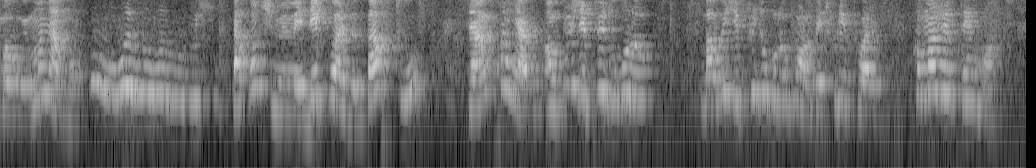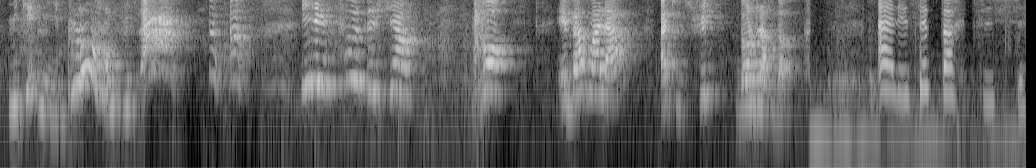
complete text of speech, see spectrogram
Bon oui, mon amour. Oui, oui, oui, oui, oui. Par contre, tu me mets des poils de partout. C'est incroyable. En plus, j'ai plus de rouleau. Bah oui, j'ai plus de rouleau pour enlever tous les poils. Comment je fais, moi? Mais, il plonge en plus. Ah Il est fou, ce chien. Bon, et bah voilà. À tout de suite dans le jardin. Allez, c'est parti.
